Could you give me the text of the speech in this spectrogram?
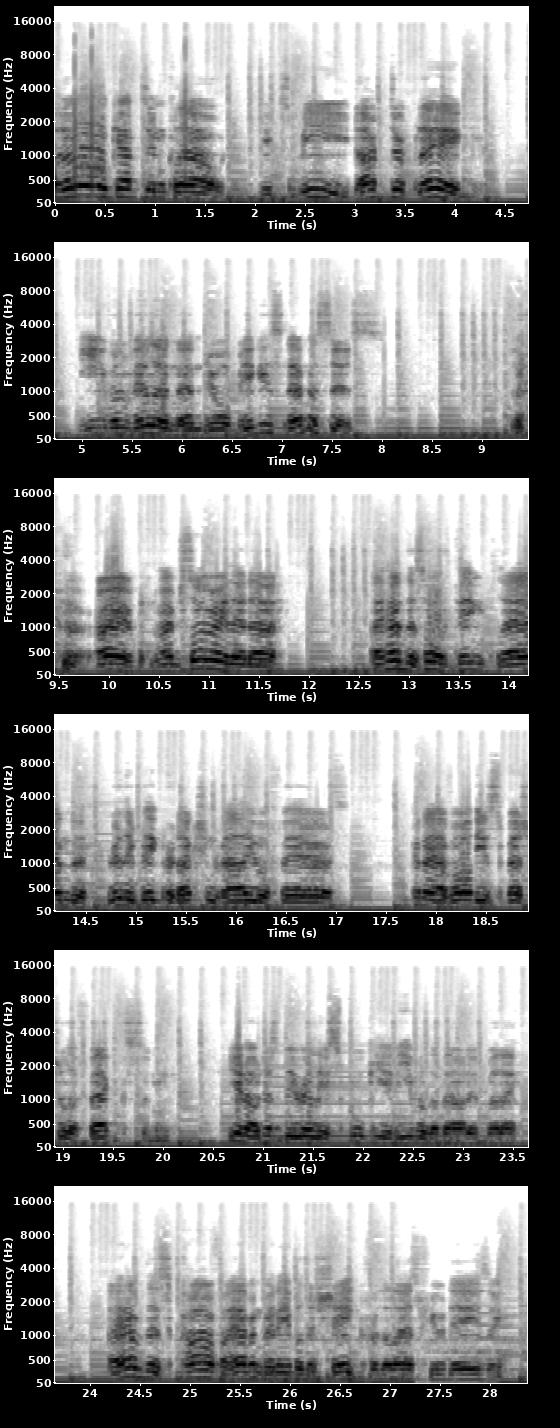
Hello, Captain Cloud. It's me, Dr. Plague. Evil villain and your biggest nemesis. I'm, I'm sorry that, uh, I had this whole thing planned, a really big production value affairs. Gonna have all these special effects and, you know, just be really spooky and evil about it, but I, I have this cough I haven't been able to shake for the last few days. I,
